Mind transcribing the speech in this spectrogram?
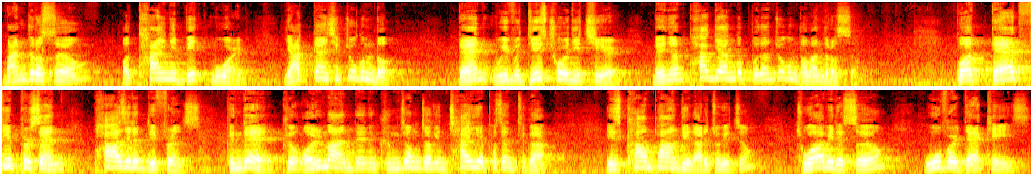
만들었어요. a tiny bit more. 약간씩 조금 더. Then we've destroyed each year. 매년 파괴한 것보다는 조금 더 만들었어. But that 5% positive difference. 근데 그 얼마 안 되는 긍정적인 차이의 퍼센트가 is compounded 아래쪽에 있죠. 조합이 됐어요. over decades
